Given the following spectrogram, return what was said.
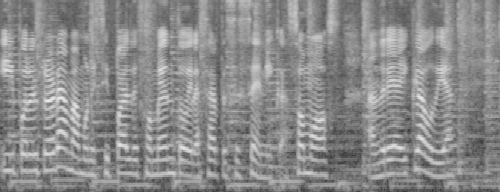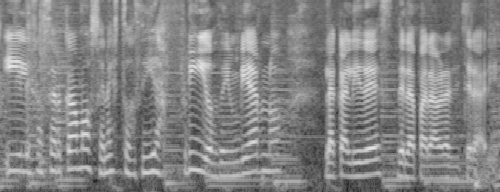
y por el Programa Municipal de Fomento de las Artes Escénicas. Somos Andrea y Claudia y les acercamos en estos días fríos de invierno la calidez de la palabra literaria.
